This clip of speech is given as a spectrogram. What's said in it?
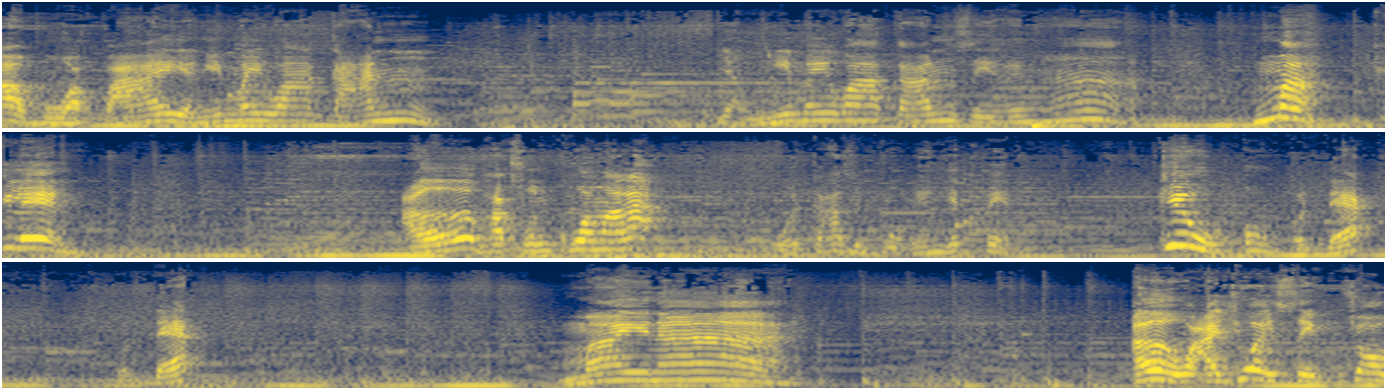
อ้าวบวกไปอย่างนี้ไม่ว่ากัน อย่างนี้ไม่ว่ากันสี่พันห้ามากิเลน เออ ผักสวนครัวมาละโอ้ย96 เองเย็ดเป็ด คิว โอ้กดแดกกดแดกไม่นะ เออวายช่วย10ผู้ชม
